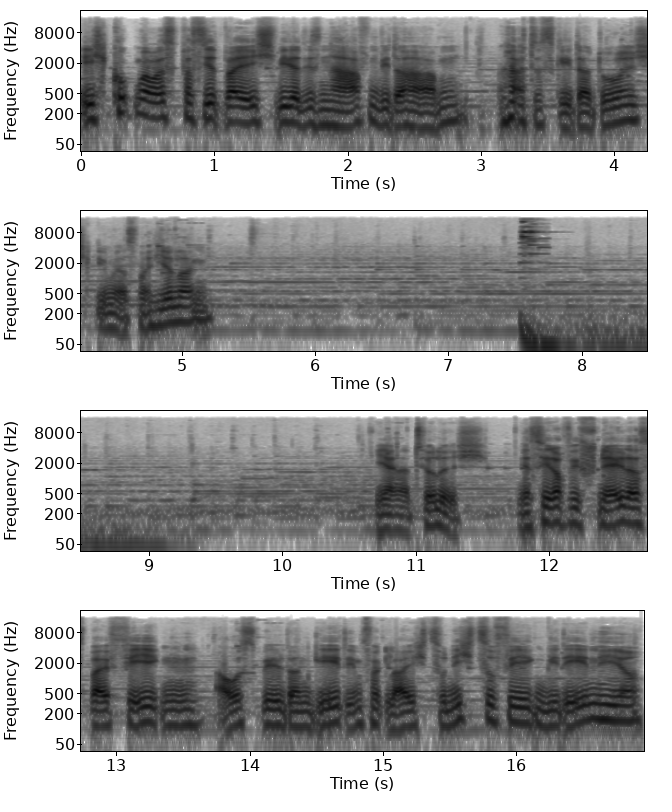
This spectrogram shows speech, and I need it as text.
Ich gucke mal, was passiert, weil ich wieder diesen Hafen wieder haben. Das geht da durch. Gehen wir erstmal hier lang. Ja, natürlich. Ihr seht auch, wie schnell das bei fähigen Ausbildern geht im Vergleich zu nicht so fähigen wie den hier.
